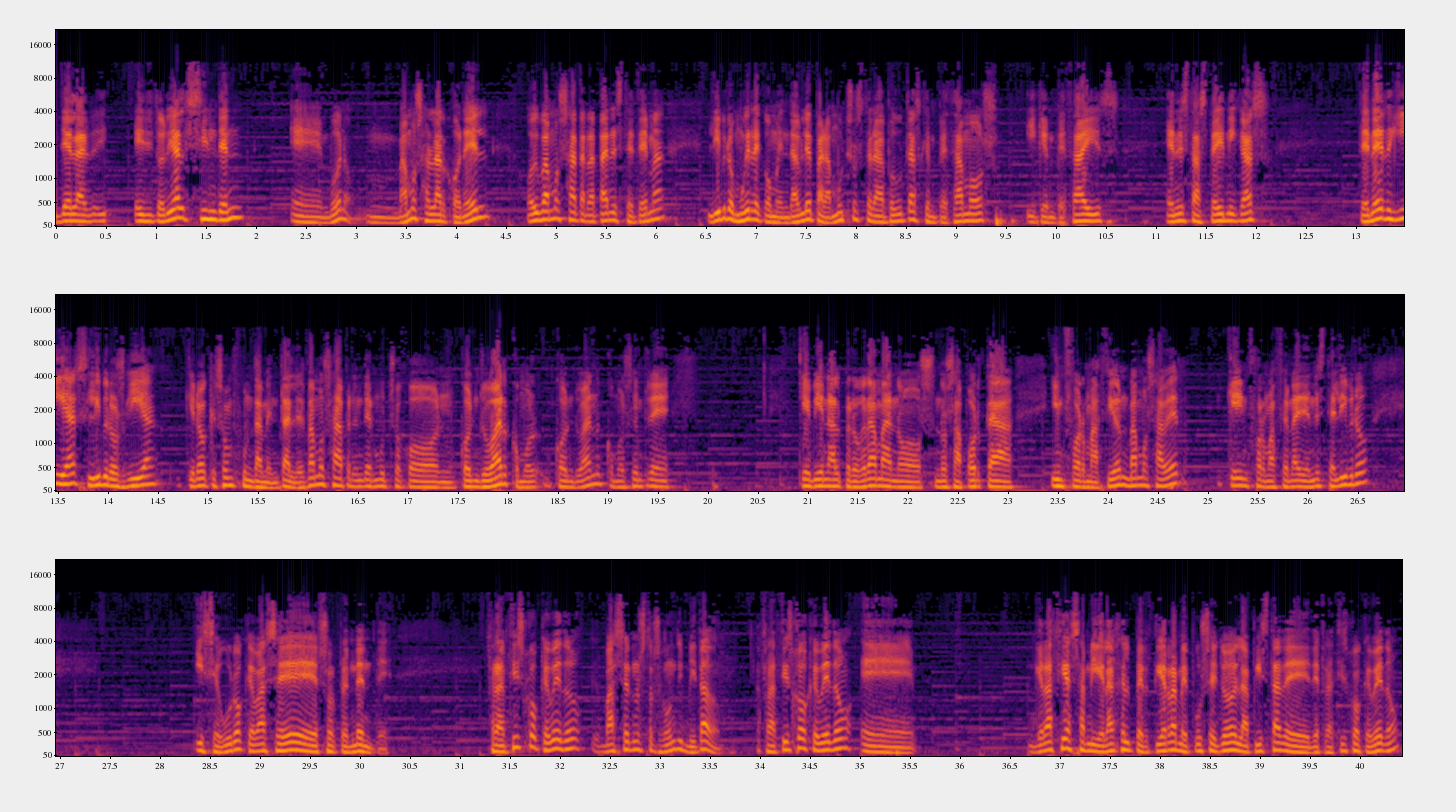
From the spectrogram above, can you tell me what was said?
de la edi- editorial Sinden. Eh, bueno, vamos a hablar con él. Hoy vamos a tratar este tema. Libro muy recomendable para muchos terapeutas que empezamos y que empezáis en estas técnicas. Tener guías, libros guía, creo que son fundamentales. Vamos a aprender mucho con, con, Joan, como, con Joan, como siempre que viene al programa nos, nos aporta información. Vamos a ver qué información hay en este libro y seguro que va a ser sorprendente. Francisco Quevedo va a ser nuestro segundo invitado. Francisco Quevedo, eh, gracias a Miguel Ángel Pertierra me puse yo en la pista de, Francisco Quevedo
